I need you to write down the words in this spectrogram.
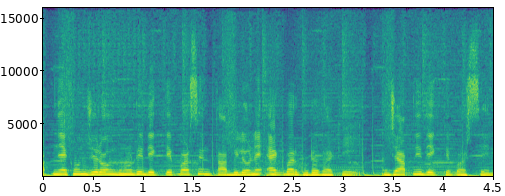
আপনি এখন যে রংধনুটি দেখতে পারছেন, তা বিলনে একবার ঘুরে থাকে, যা আপনি দেখতে পারছেন।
